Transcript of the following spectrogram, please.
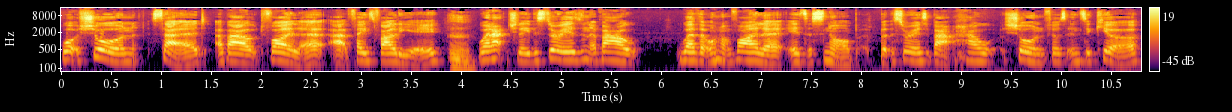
what Sean said about Violet at face value Mm. when actually the story isn't about whether or not Violet is a snob, but the story is about how Sean feels insecure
